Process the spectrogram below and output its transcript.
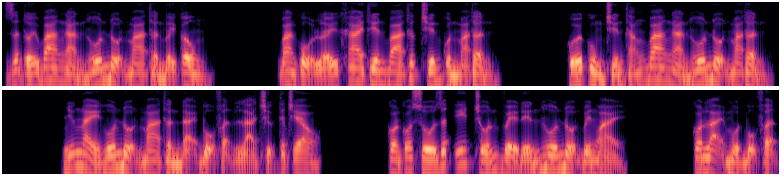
dẫn tới ba ngàn hỗn độn ma thần vây công ban cổ lấy khai thiên ba thức chiến quần ma thần, cuối cùng chiến thắng ba ngàn hỗn độn ma thần. Những này hỗn độn ma thần đại bộ phận là trực tiếp treo, còn có số rất ít trốn về đến hỗn độn bên ngoài. Còn lại một bộ phận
